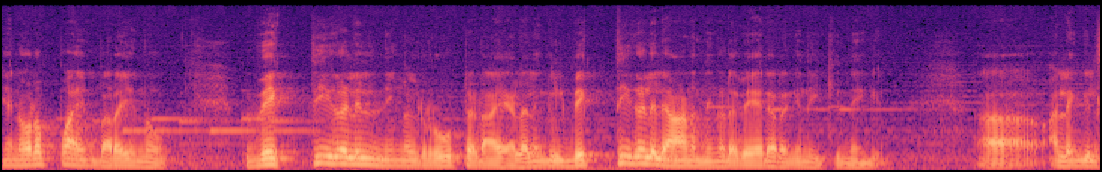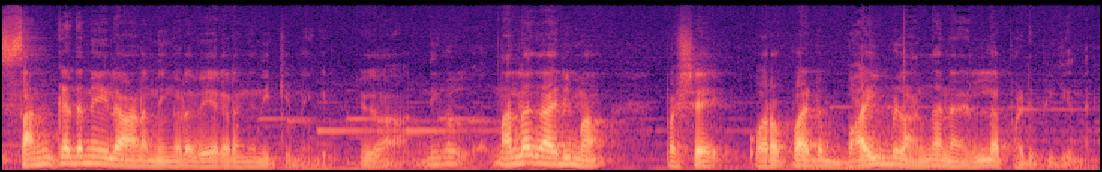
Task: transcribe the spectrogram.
ഞാൻ ഉറപ്പായും പറയുന്നു വ്യക്തികളിൽ നിങ്ങൾ റൂട്ടഡ് ആയാൽ അല്ലെങ്കിൽ വ്യക്തികളിലാണ് നിങ്ങളുടെ വേരിറങ്ങി നിൽക്കുന്നതെങ്കിൽ അല്ലെങ്കിൽ സംഘടനയിലാണ് നിങ്ങളുടെ വേരിറങ്ങി നിൽക്കുന്നതെങ്കിൽ നിങ്ങൾ നല്ല കാര്യമാണ് പക്ഷേ ഉറപ്പായിട്ടും ബൈബിൾ അങ്ങനെയല്ല പഠിപ്പിക്കുന്നത്.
